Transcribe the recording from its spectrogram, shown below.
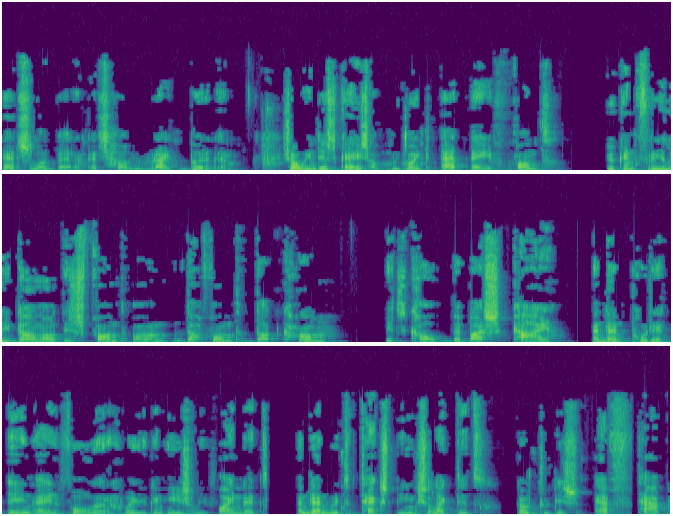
That's a lot better, that's how you write burger. So in this case, uh, we're going to add a font. You can freely download this font on dafont.com. It's called Bebas Kai and then put it in a folder where you can easily find it. And then with the text being selected, go to this F tab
